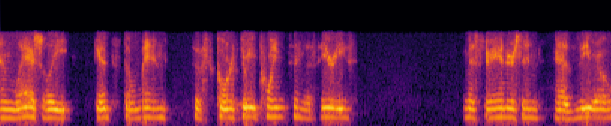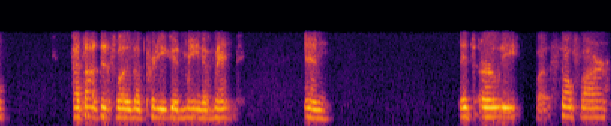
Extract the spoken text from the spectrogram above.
And Lashley gets the win to score three points in the series. Mr. Anderson has zero. I thought this was a pretty good main event. And it's early, but so far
